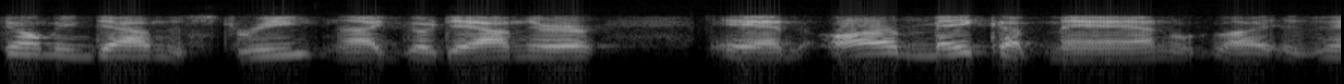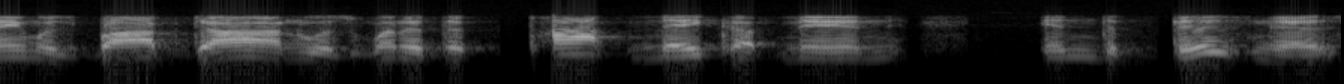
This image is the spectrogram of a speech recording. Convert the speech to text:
filming down the street, and I'd go down there, and our makeup man, uh, his name was Bob Don, was one of the top makeup men in the business.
